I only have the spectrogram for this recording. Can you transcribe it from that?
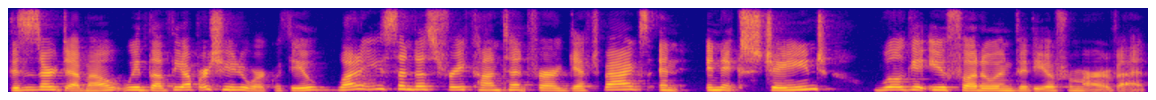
This is our demo. We'd love the opportunity to work with you. Why don't you send us free content for our gift bags? And in exchange, we'll get you photo and video from our event.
